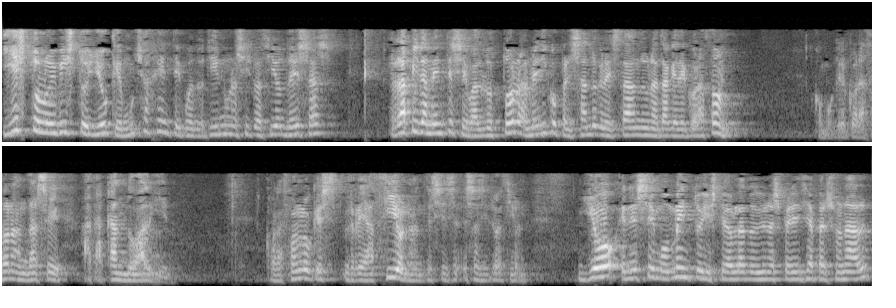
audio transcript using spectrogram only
Y esto lo he visto yo, que mucha gente cuando tiene una situación de esas, rápidamente se va al doctor, al médico, pensando que le está dando un ataque de corazón. Como que el corazón andase atacando a alguien corazón lo que es reacciona ante esa situación. Yo en ese momento, y estoy hablando de una experiencia personal,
